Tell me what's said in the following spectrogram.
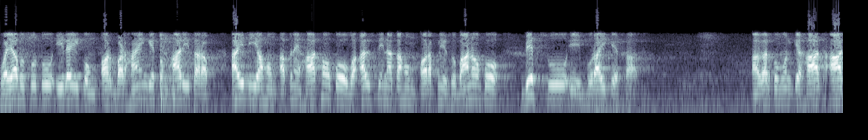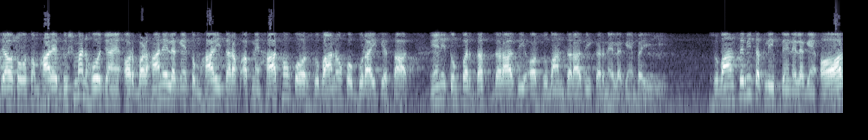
ویب ستو الم اور بڑھائیں گے تمہاری طرف۔ ایدیہم اپنے ہاتھوں کو۔ وہ السنتہم اور اپنی زبانوں کو۔ بسوئی برائی کے ساتھ۔ اگر تم ان کے ہاتھ آ جاؤ تو وہ تمہارے دشمن ہو جائیں اور بڑھانے لگیں تمہاری طرف اپنے ہاتھوں کو اور زبانوں کو برائی کے ساتھ۔ یعنی تم پر دست درازی اور زبان درازی کرنے لگیں بھائی۔ زبان سے بھی تکلیف دینے لگیں اور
